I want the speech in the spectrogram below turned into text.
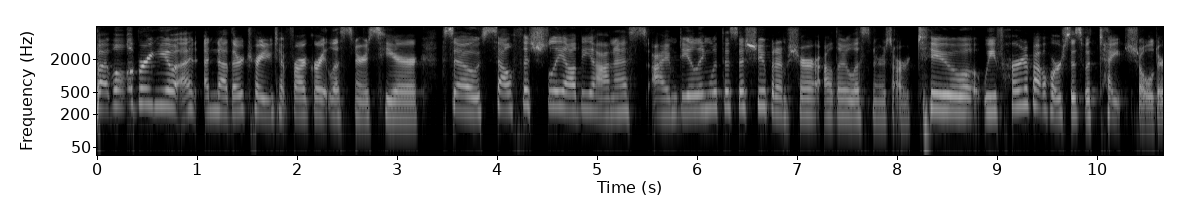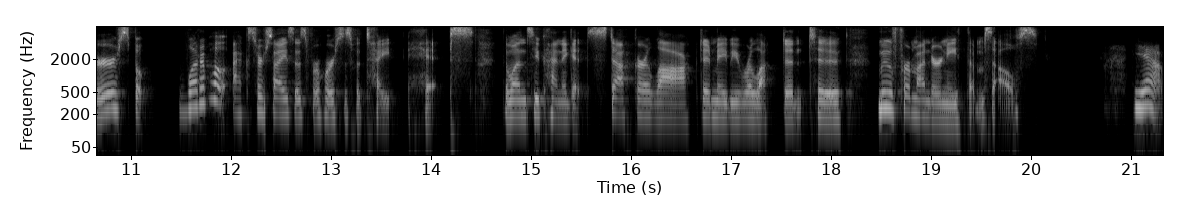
but we'll bring you a, another trading tip for our great listeners here. So, selfishly, I'll be honest, I'm dealing with this issue, but I'm sure other listeners are too. We've heard about horses with tight shoulders, but what about exercises for horses with tight hips? The ones who kind of get stuck or locked and maybe reluctant to move from underneath themselves. yeah,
